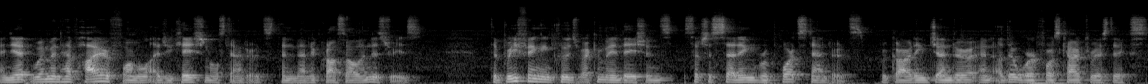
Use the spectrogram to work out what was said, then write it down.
And yet, women have higher formal educational standards than men across all industries. The briefing includes recommendations such as setting report standards regarding gender and other workforce characteristics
